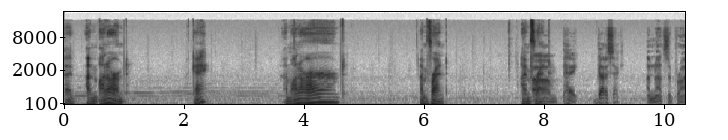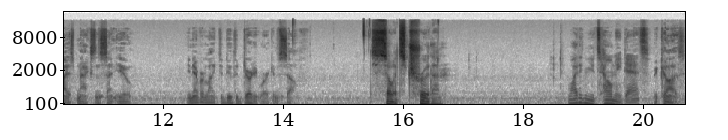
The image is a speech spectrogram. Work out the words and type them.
I, I'm unarmed. Okay? I'm unarmed. I'm friend. I'm friend. Um, hey, got a sec? I'm not surprised Maxson sent you. He never liked to do the dirty work himself. So it's true then. Why didn't you tell me, Danse? Because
